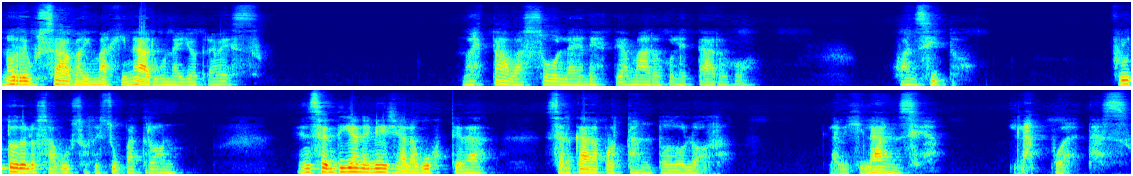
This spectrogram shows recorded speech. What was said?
no rehusaba imaginar una y otra vez. No estaba sola en este amargo letargo. Juancito, fruto de los abusos de su patrón, encendían en ella la búsqueda cercada por tanto dolor, la vigilancia y las puertas,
